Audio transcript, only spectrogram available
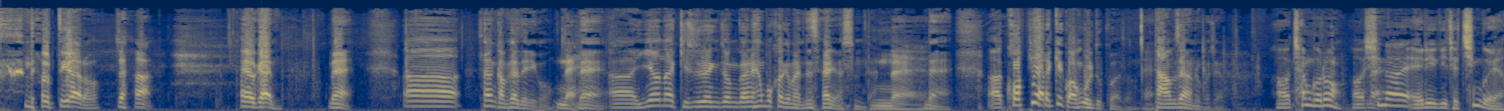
근데 어떻게 알아? 자, 하여간, 네. 아, 사연 감사드리고. 네. 아, 이현아 기술행정관을 행복하게 만든 사연이었습니다. 네. 네. 아, 커피 아르케 광고를 듣고 와서. 네. 다음 사연을 보죠. 어, 참고로, 어, 네. 신화의 에릭이 제 친구예요.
